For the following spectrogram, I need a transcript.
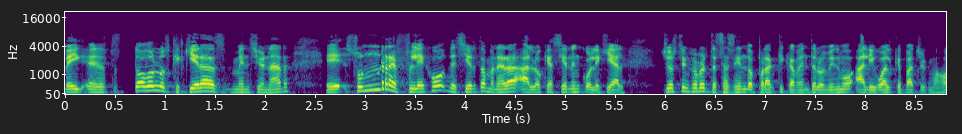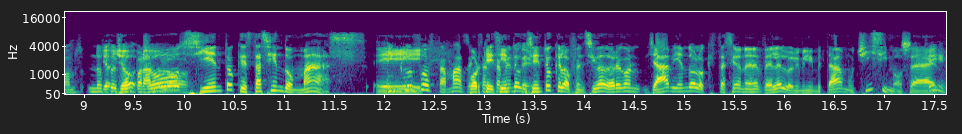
eh, todos los que quieras mencionar, eh, son un reflejo de cierta manera a lo que hacían en colegial. Justin Herbert está haciendo prácticamente lo mismo, al igual que Patrick Mahomes. No yo, yo, yo, siento que está haciendo más. Eh, Incluso hasta más. Porque siento, siento que la ofensiva de Oregon, ya viendo lo que está haciendo en NFL, lo limitaba muchísimo. O sea, sí.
